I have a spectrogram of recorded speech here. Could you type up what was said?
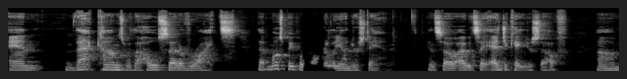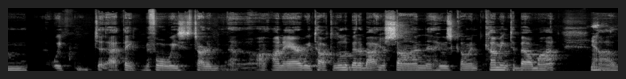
and that comes with a whole set of rights that most people don't really understand. And so I would say educate yourself. Um, we, I think before we started uh, on air, we talked a little bit about your son who's going coming to Belmont. Yeah. Uh,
